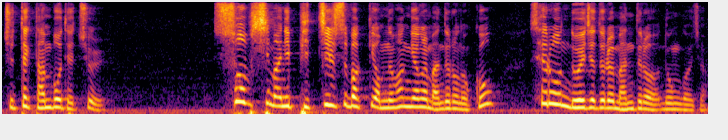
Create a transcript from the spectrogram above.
주택 담보 대출 수없이 많이 빚질 수밖에 없는 환경을 만들어 놓고 새로운 노예 제도를 만들어 놓은 거죠.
